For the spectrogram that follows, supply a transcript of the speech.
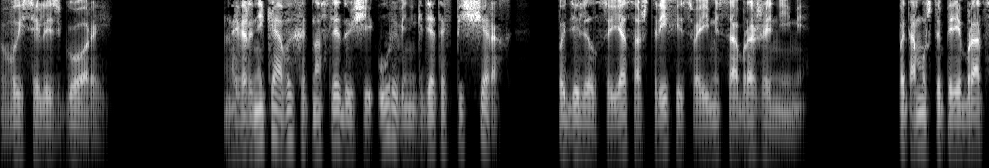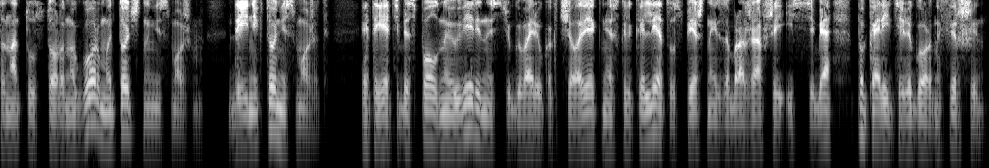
высились горы. «Наверняка выход на следующий уровень где-то в пещерах», — поделился я со Штрихой своими соображениями потому что перебраться на ту сторону гор мы точно не сможем. Да и никто не сможет. Это я тебе с полной уверенностью говорю, как человек, несколько лет успешно изображавший из себя покорителя горных вершин.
